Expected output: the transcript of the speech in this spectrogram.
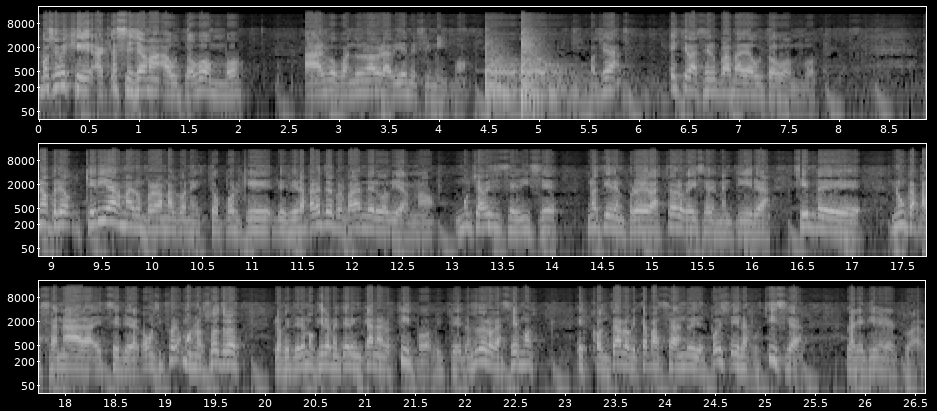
Vos sabés que acá se llama autobombo a algo cuando uno habla bien de sí mismo. O sea, este va a ser un programa de autobombo. No, pero quería armar un programa con esto porque desde el aparato de propaganda del gobierno muchas veces se dice no tienen pruebas, todo lo que dicen es mentira, siempre, nunca pasa nada, etcétera. Como si fuéramos nosotros los que tenemos que ir a meter en cana a los tipos. Nosotros lo que hacemos es contar lo que está pasando y después es la justicia la que tiene que actuar.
